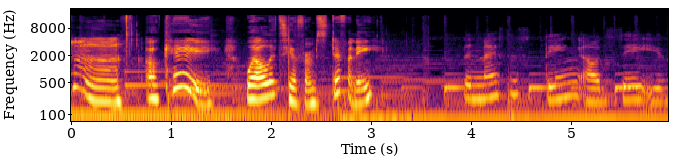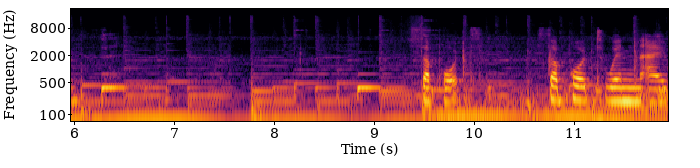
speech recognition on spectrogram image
Hmm. Okay. Well, let's hear from Stephanie. The nicest thing I would say is support. Support when I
